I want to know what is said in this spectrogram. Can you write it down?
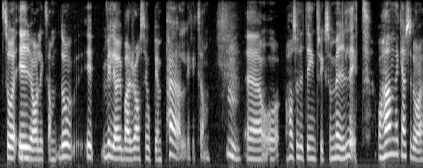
så är mm. jag liksom, då vill jag ju bara rasa ihop i en pöl liksom. Mm. Eh, och ha så lite intryck som möjligt. Och han är kanske då,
